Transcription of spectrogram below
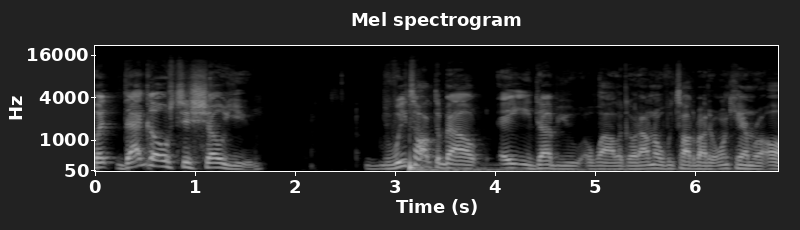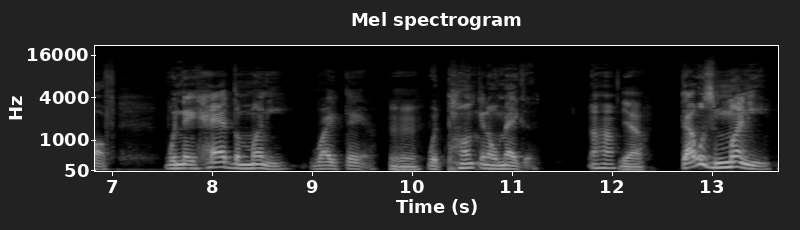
But that goes to show you. We talked about AEW a while ago. and I don't know if we talked about it on camera or off. When they had the money right there Mhm. with Punk and Omega, Uh-huh. Yeah. that was money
